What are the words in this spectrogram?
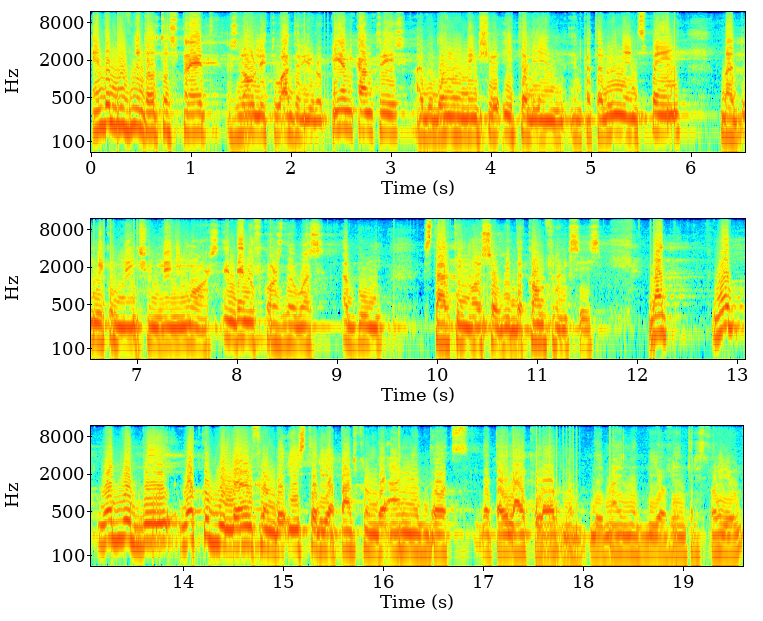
And the movement also spread slowly to other European countries. I would only mention Italy and, and Catalonia and Spain, but we could mention many more. And then, of course, there was a boom starting also with the conferences. But what, what would be, what could we learn from the history apart from the anecdotes that I like a lot, but they might not be of interest for you?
